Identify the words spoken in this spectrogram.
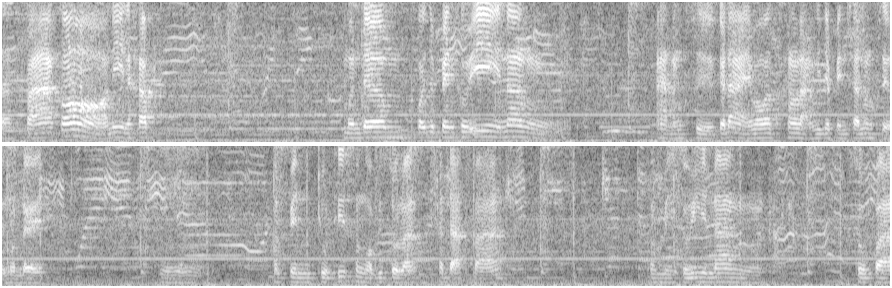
ดาดฟ้าก็นี่นะครับ เหมือนเดิมก็จะเป็นเก้าอี้นั่งอ่านหนังสือก็ได้ เพราะว่าข้างหลังนี่จะเป็นชั้นหนังสือหมดเลยมันเป็นจุดที่สงบที่สุดละชั้นดาดฟ้า ก็มีเก้าอี้นั่งโซฟา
